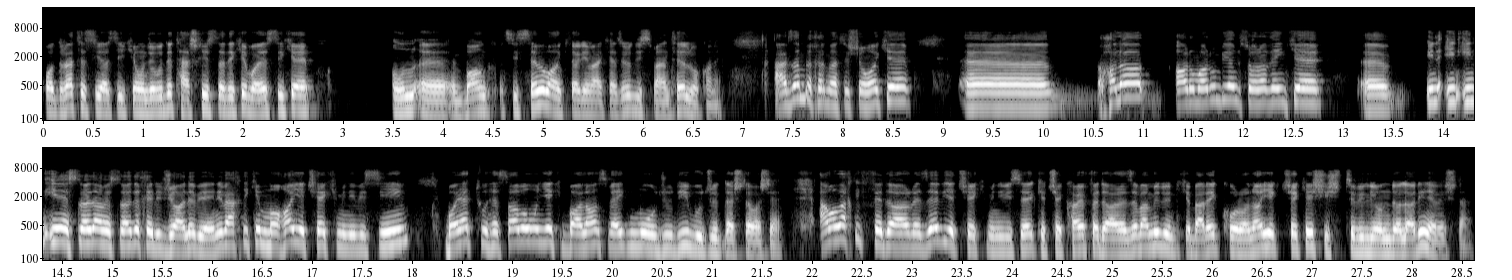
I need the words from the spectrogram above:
قدرت سیاسی که اونجا بوده تشخیص داده که بایستی که اون بانک سیستم بانکداری مرکزی رو دیسمنتل بکنه. ارزم به خدمت شما که حالا آروم آروم بیایم سراغ این که این این این, این اسلاید هم اسلاید خیلی جالبیه. یعنی وقتی که ماهای چک می نویسیم باید تو حسابمون یک بالانس و یک موجودی وجود داشته باشه. اما وقتی فدرال رزرو یه چک می نویسه که چک های فدرال رزرو هم می‌دونید که برای کرونا یک چک 6 تریلیون دلاری نوشتن.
